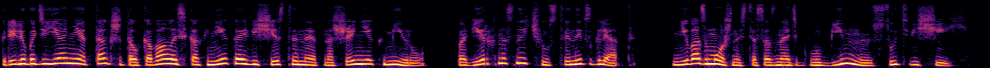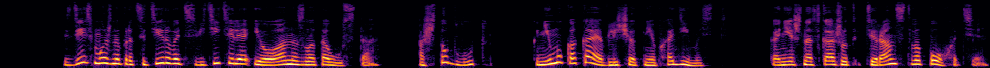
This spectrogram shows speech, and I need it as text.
Прелюбодеяние также толковалось как некое вещественное отношение к миру, поверхностный чувственный взгляд, невозможность осознать глубинную суть вещей. Здесь можно процитировать святителя Иоанна Златоуста. А что блуд? К нему какая влечет необходимость? Конечно, скажут тиранство похоти.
